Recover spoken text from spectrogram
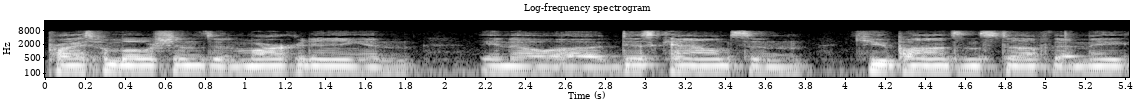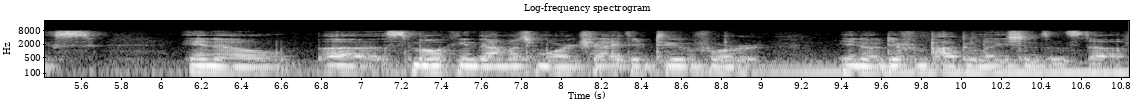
price promotions and marketing and you know, uh, discounts and coupons and stuff that makes, you know, uh, smoking that much more attractive too for, you know, different populations and stuff.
